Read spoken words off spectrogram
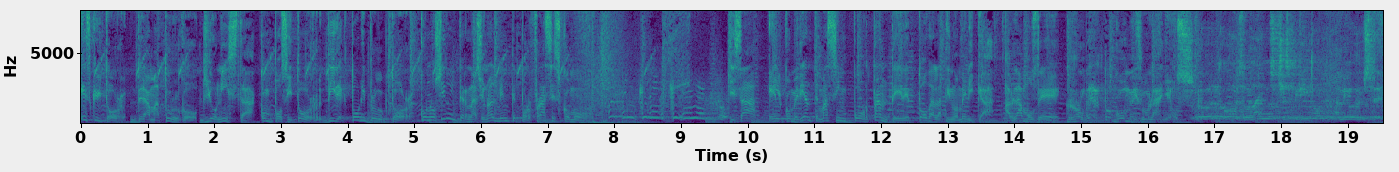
Escritor, dramaturgo, guionista, compositor, director y productor, conocido internacionalmente por frases como quizá el comediante más importante de toda Latinoamérica. Hablamos de Roberto Gómez Bolaños. Roberto Gómez Bolaños, Chespirito, amigo de usted.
